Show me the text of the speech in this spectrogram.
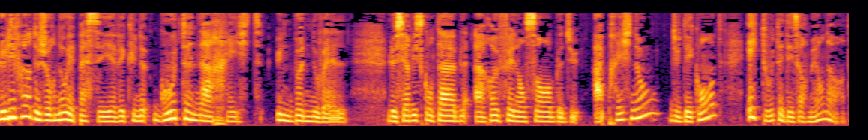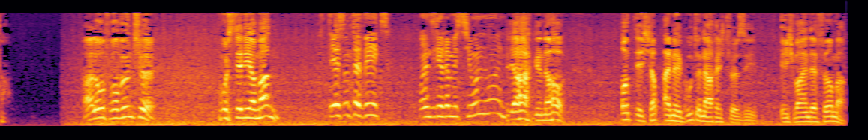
le livreur de journaux est passé avec une gute Nachricht, une bonne nouvelle. Le service comptable a refait l'ensemble du Abrechnung, du décompte, et tout est désormais en ordre. Hallo, Frau Wünsche? Wo ist denn Ihr Mann? Der ist unterwegs? Wollen Sie die Remissionen holen? Ja, genau. Und ich habe eine gute Nachricht für Sie. Ich war in der Firma.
